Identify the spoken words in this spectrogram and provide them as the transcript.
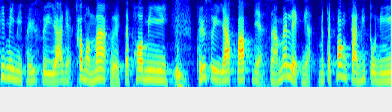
ที่ไม่มีพายุสุริยะเนี่ยเข้ามามากเลย แต่พอมีพายุสุริยะปั๊บเนี่ยสนามแม่เหล็กเนี่ยมันจะป้องกันให้ตัวนี้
